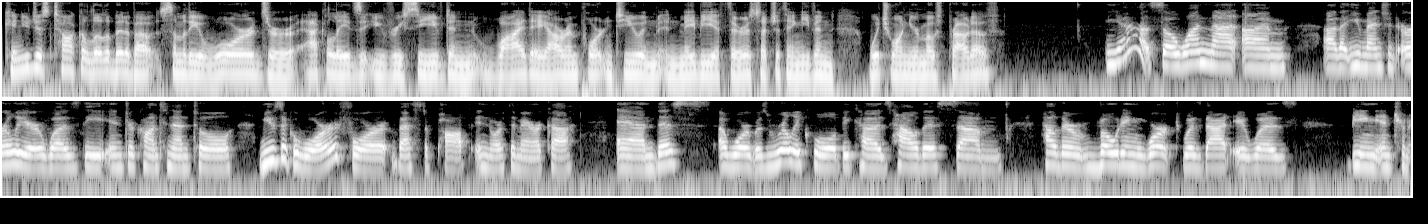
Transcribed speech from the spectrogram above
Can you just talk a little bit about some of the awards or accolades that you've received and why they are important to you? And, and maybe if there is such a thing, even which one you're most proud of? Yeah, so one that um, uh, that you mentioned earlier was the Intercontinental Music Award for Best of Pop in North America. And this award was really cool because how this um, how their voting worked was that it was being inter-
